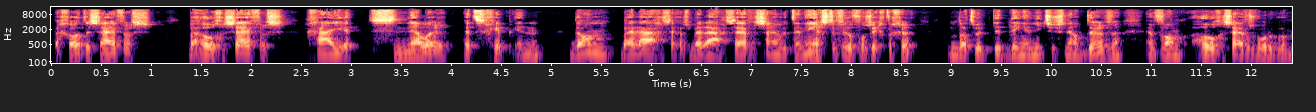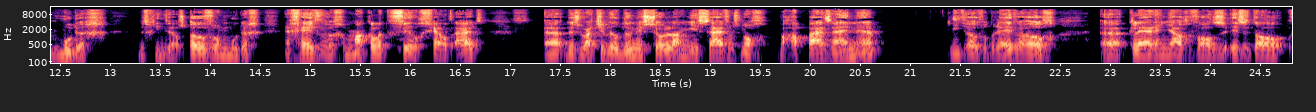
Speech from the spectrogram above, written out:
Bij grote cijfers, bij hoge cijfers, ga je sneller het schip in dan bij lage cijfers. Bij lage cijfers zijn we ten eerste veel voorzichtiger, omdat we dit dingen niet zo snel durven. En van hoge cijfers worden we moedig misschien zelfs overmoedig, en geven we gemakkelijk veel geld uit. Uh, dus wat je wil doen is, zolang je cijfers nog behapbaar zijn, hè, niet overdreven hoog. Uh, Claire, in jouw geval is het al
